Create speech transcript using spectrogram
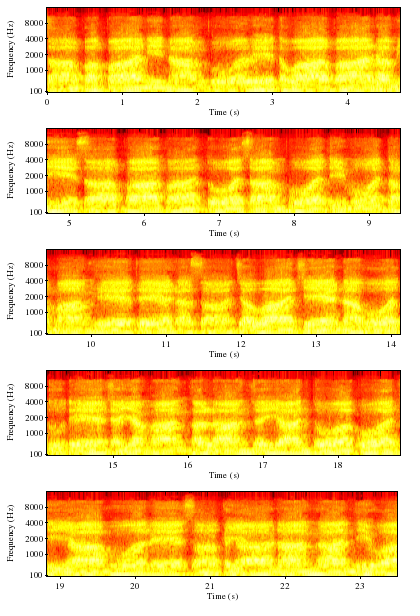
สัพพปานินางปุเรตวาปารมีสัพพะปัตตัวสัมโพธิมุตตมังเฮเตนะสัจวาเจนะโหตุเตชยมังคลังชยันตัวโกติยามูเลสักยานังนันทิวั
